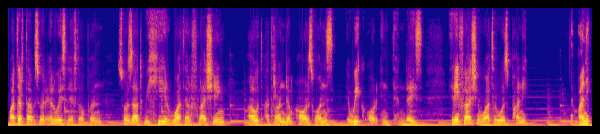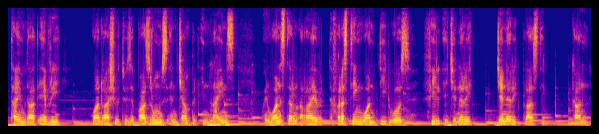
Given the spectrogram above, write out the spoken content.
water taps were always left open so that we hear water flashing out at random hours once a week or in 10 days. Hearing flashing water was panic, a panic time that everyone rushed to the bathrooms and jumped in lines. When one stern arrived, the first thing one did was fill a generic generic plastic can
